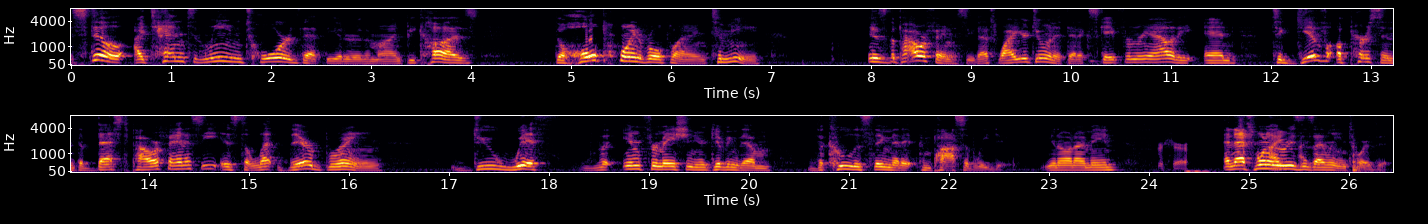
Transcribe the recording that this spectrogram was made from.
Still, I tend to lean towards that theater of the mind because the whole point of role playing to me is the power fantasy. That's why you're doing it, that escape from reality. And to give a person the best power fantasy is to let their brain do with the information you're giving them the coolest thing that it can possibly do. You know what I mean? for sure. And that's one of the I- reasons I lean towards it.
